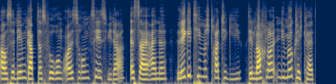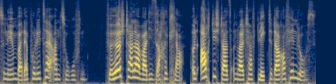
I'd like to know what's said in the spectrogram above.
Außerdem gab das Forum Äußerungen Cs wieder, es sei eine „ legitime Strategie, den Wachleuten die Möglichkeit zu nehmen, bei der Polizei anzurufen für Hirschthaler war die Sache klar, und auch die Staatsanwaltschaft legte daraufhin los.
